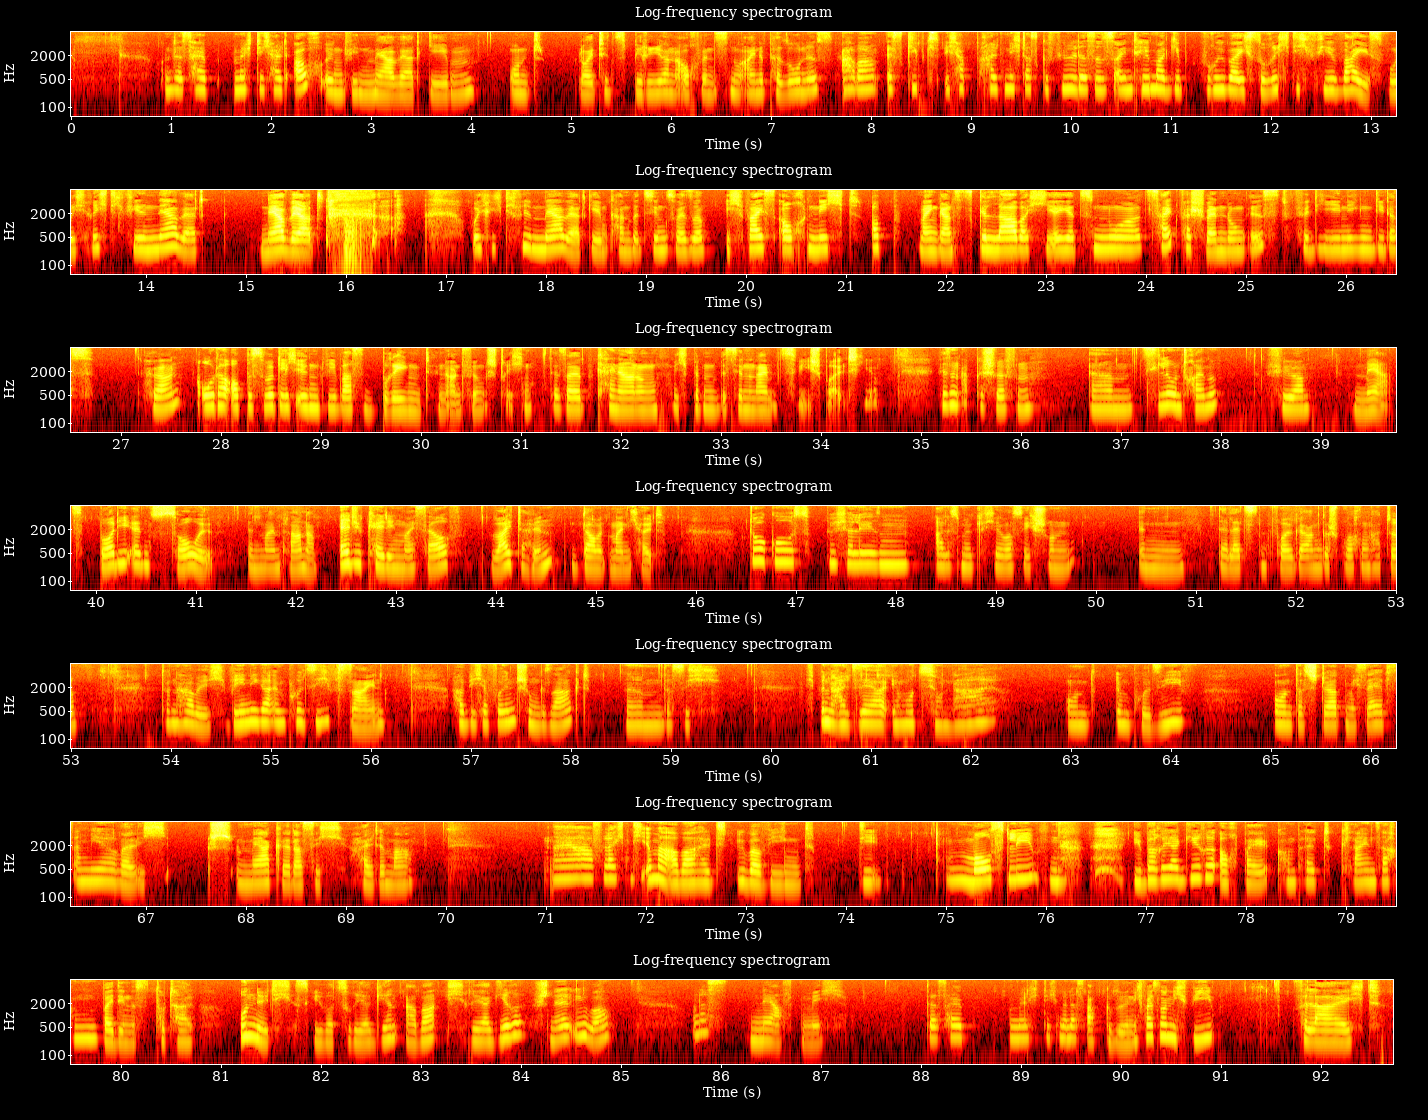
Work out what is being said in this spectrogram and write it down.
Und deshalb möchte ich halt auch irgendwie einen Mehrwert geben und Leute inspirieren, auch wenn es nur eine Person ist. Aber es gibt, ich habe halt nicht das Gefühl, dass es ein Thema gibt, worüber ich so richtig viel weiß, wo ich richtig viel Nährwert, Nährwert, wo ich richtig viel Mehrwert geben kann, beziehungsweise ich weiß auch nicht, ob mein ganzes Gelaber hier jetzt nur Zeitverschwendung ist für diejenigen, die das hören oder ob es wirklich irgendwie was bringt, in Anführungsstrichen. Deshalb, keine Ahnung, ich bin ein bisschen in einem Zwiespalt hier. Wir sind abgeschwiffen. Ähm, Ziele und Träume für März. Body and Soul in meinem Planer. Educating myself weiterhin. Damit meine ich halt Dokus, Bücher lesen, alles Mögliche, was ich schon in der letzten Folge angesprochen hatte. Dann habe ich weniger impulsiv sein. Habe ich ja vorhin schon gesagt, ähm, dass ich ich bin halt sehr emotional und impulsiv und das stört mich selbst an mir, weil ich merke, dass ich halt immer, naja, vielleicht nicht immer, aber halt überwiegend die mostly überreagiere, auch bei komplett kleinen Sachen, bei denen es total unnötig ist, überzureagieren, aber ich reagiere schnell über und das nervt mich. Deshalb möchte ich mir das abgewöhnen. Ich weiß noch nicht wie. Vielleicht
